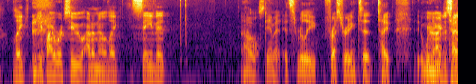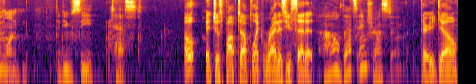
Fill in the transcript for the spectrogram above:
like, if I were to, I don't know, like save it. Oh, damn it! It's really frustrating to type when Here, you I just type. sent one. Did you see test? Oh, it just popped up like right as you said it. Oh, that's interesting. There you go.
